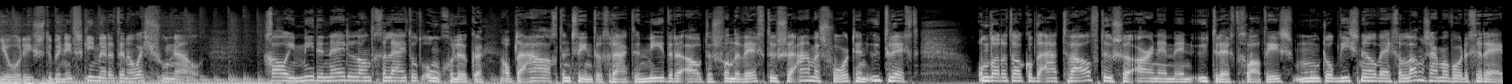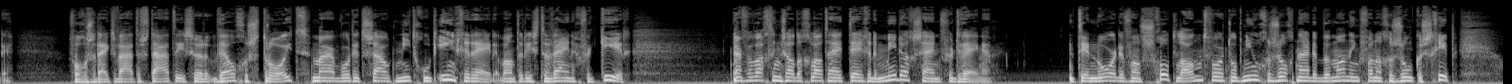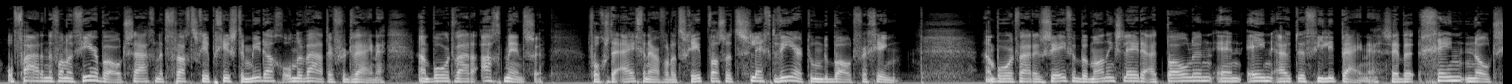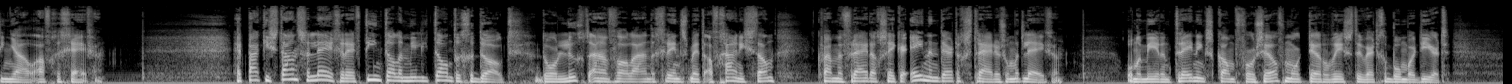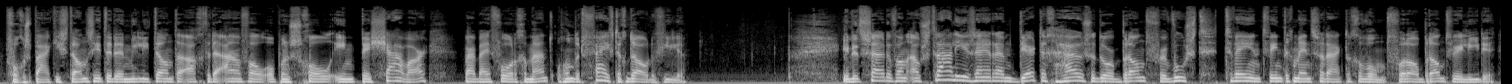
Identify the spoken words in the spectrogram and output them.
Joris Stubenitski met het NOS-journaal. Gauw in Midden-Nederland geleid tot ongelukken. Op de A28 raakten meerdere auto's van de weg tussen Amersfoort en Utrecht. Omdat het ook op de A12 tussen Arnhem en Utrecht glad is... moet op die snelwegen langzamer worden gereden. Volgens Rijkswaterstaat is er wel gestrooid... maar wordt het zout niet goed ingereden, want er is te weinig verkeer. Naar verwachting zal de gladheid tegen de middag zijn verdwenen. Ten noorden van Schotland wordt opnieuw gezocht naar de bemanning van een gezonken schip. Opvarenden van een veerboot zagen het vrachtschip gistermiddag onder water verdwijnen. Aan boord waren acht mensen. Volgens de eigenaar van het schip was het slecht weer toen de boot verging. Aan boord waren zeven bemanningsleden uit Polen en één uit de Filipijnen. Ze hebben geen noodsignaal afgegeven. Het Pakistanse leger heeft tientallen militanten gedood. Door luchtaanvallen aan de grens met Afghanistan kwamen vrijdag zeker 31 strijders om het leven. Onder meer een trainingskamp voor zelfmoordterroristen werd gebombardeerd. Volgens Pakistan zitten de militanten achter de aanval op een school in Peshawar... waarbij vorige maand 150 doden vielen. In het zuiden van Australië zijn ruim 30 huizen door brand verwoest. 22 mensen raakten gewond, vooral brandweerlieden.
